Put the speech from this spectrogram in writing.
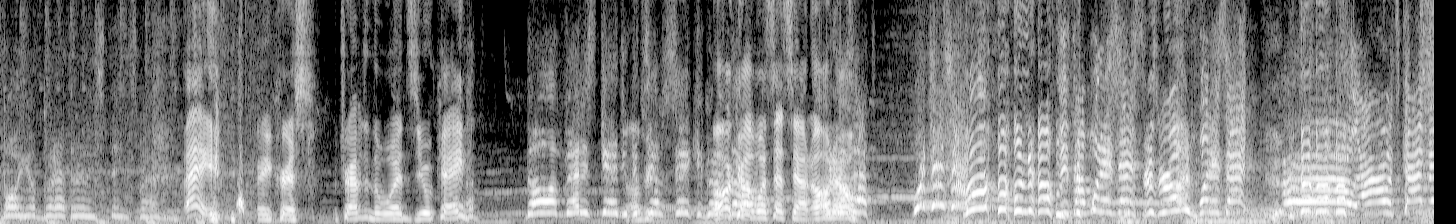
Boy, your breath really stinks, man. Hey! Hey, Chris. We're trapped in the woods. You okay? No, I'm very scared. You can Okay. see I'm sick. You're Oh, die. God, what's that sound? Oh, What no! Is that? What is that? Oh, no! Is that- what is this? Chris, run! What is that? Oh, oh, it's got me!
